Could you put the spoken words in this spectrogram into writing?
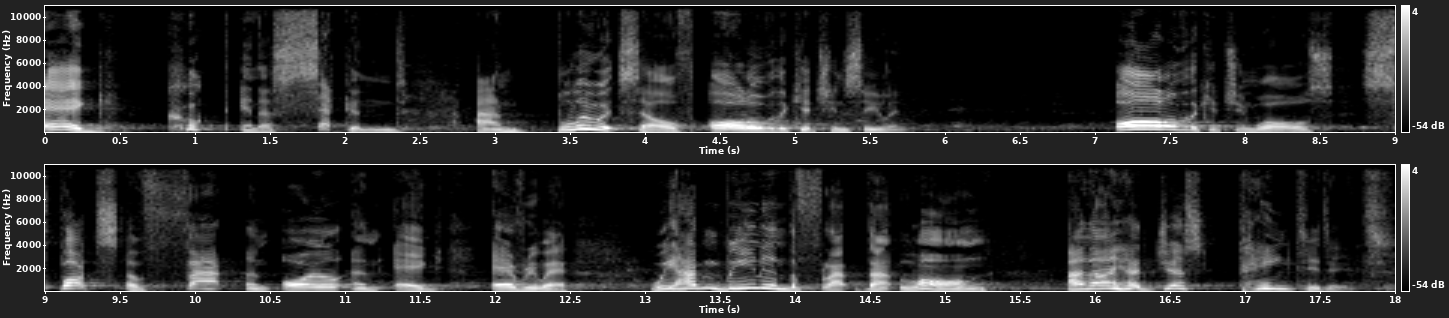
egg cooked in a second and blew itself all over the kitchen ceiling all over the kitchen walls, spots of fat and oil and egg everywhere. We hadn't been in the flat that long, and I had just painted it.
